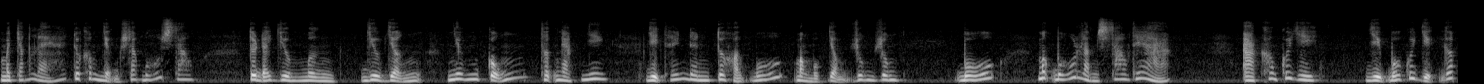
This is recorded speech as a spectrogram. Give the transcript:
mà chẳng lẽ tôi không nhận ra bố sao? Tôi đã vừa mừng, vừa giận nhưng cũng thật ngạc nhiên. Vì thế nên tôi hỏi bố bằng một giọng run run. Bố, mất bố làm sao thế ạ? À? À không có gì, vì bố có việc gấp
